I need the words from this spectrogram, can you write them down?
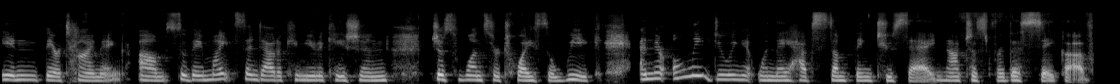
in their timing. Um, so they might send out a communication just once or twice a week, and they're only doing it when they have something to say, not just for the sake of,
